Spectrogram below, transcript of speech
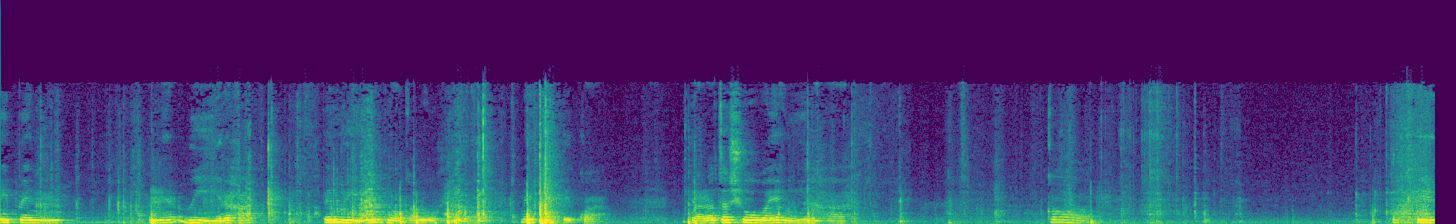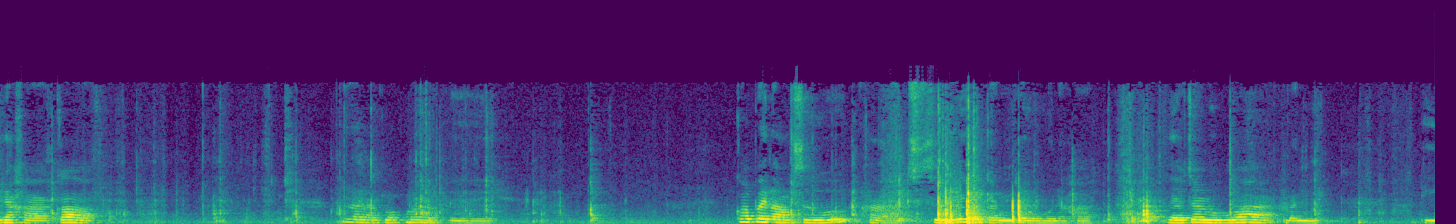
มีเป็นอันนี้หวีนะคะ เป็นหวีรูปหัวกะโหลกสีดำไม่ตัดไปกว่า เดี๋ยวเราจะโชว์ไว้อย่างนี้นะคะ ก็โอเคนะคะก็น่ารักมากๆเลยก็ไปลองซื้อหาซื้อเล่นกันดูนะคะ แล้วจะรู้ว่ามันดี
